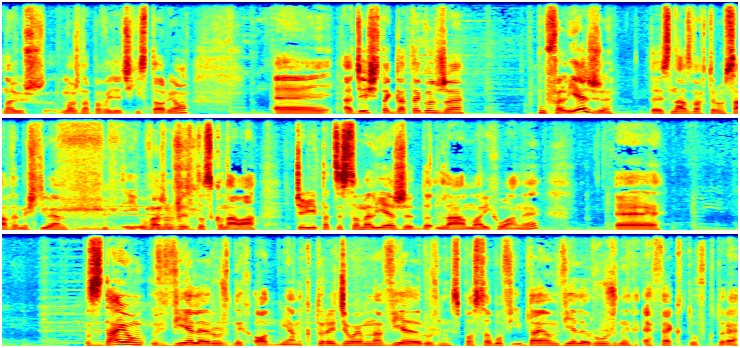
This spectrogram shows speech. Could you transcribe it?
no już można powiedzieć, historią. E, a dzieje się tak dlatego, że pufelierzy to jest nazwa, którą sam wymyśliłem i uważam, że jest doskonała, czyli tacy sommelierzy do, dla marihuany. E, zdają wiele różnych odmian, które działają na wiele różnych sposobów i dają wiele różnych efektów, które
